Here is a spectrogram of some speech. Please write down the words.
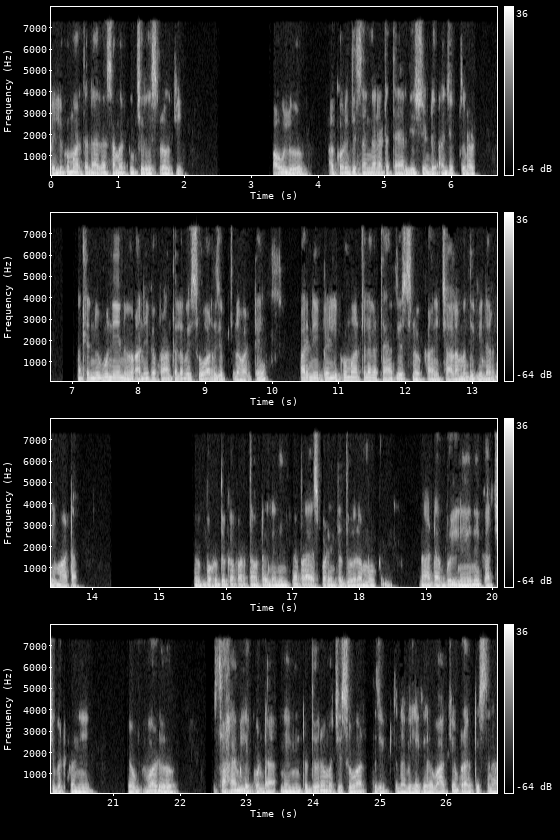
పెళ్ళి కుమార్తె లాగా సమర్పించారు యేసుప్రభుకి పౌలు ఆ కొరింత సంఘాన్ని అట్లా తయారు చేసిండు అని చెప్తున్నాడు. అట్లా నువ్వు నేను అనేక ప్రాంతాల్లో పోయి సువార్త చెప్తున్నావంటే మరి నీ పెళ్ళి కుమార్తెలాగా తయారు చేస్తున్నావు కానీ చాలా మంది వినరు నీ మాట. నువ్వు బహు దుఃఖపడతా ఉంటావు. నేను ఇంత ప్రయాసపడి ఇంత దూరము నా డబ్బులు నేనే ఖర్చు పెట్టుకొని ఎవ్వడు సహాయం లేకుండా నేను ఇంత దూరం వచ్చి సువార్త చెప్తున్నా వీళ్ళకి వాక్యం ప్రకటిస్తున్నా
